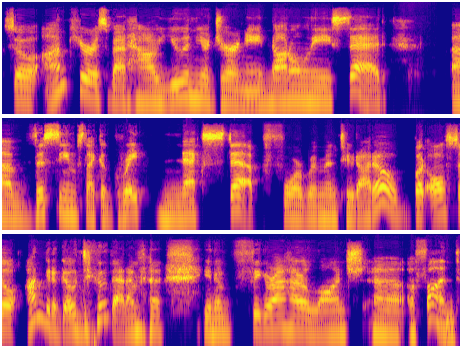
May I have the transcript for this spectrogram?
So I'm curious about how you and your journey not only said, um, this seems like a great next step for Women 2.0. But also, I'm going to go do that. I'm going to, you know, figure out how to launch uh, a fund.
